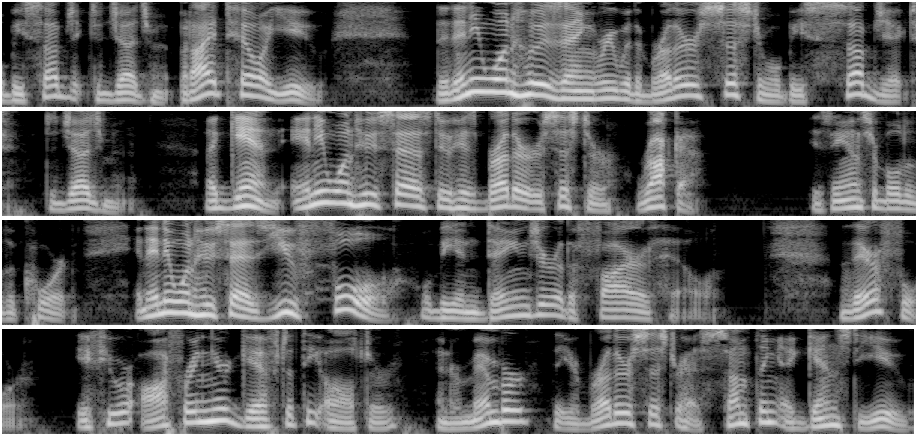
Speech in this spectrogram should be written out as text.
will be subject to judgment. But I tell you that anyone who is angry with a brother or sister will be subject to judgment. Again, anyone who says to his brother or sister, Raca, is answerable to the court, and anyone who says, You fool, will be in danger of the fire of hell. Therefore, if you are offering your gift at the altar, and remember that your brother or sister has something against you,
